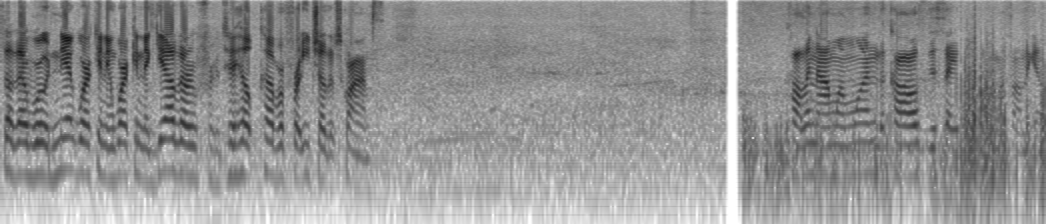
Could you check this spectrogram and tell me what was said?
So that we're networking and working together for, to help cover for each other's crimes. Calling 911, the call's disabled on my phone again.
